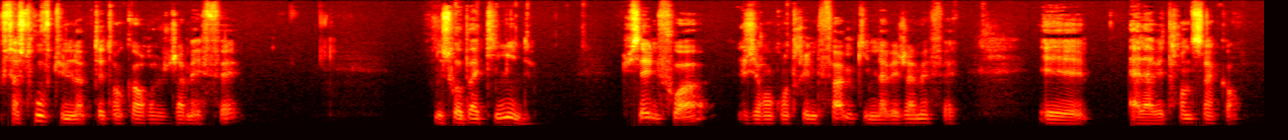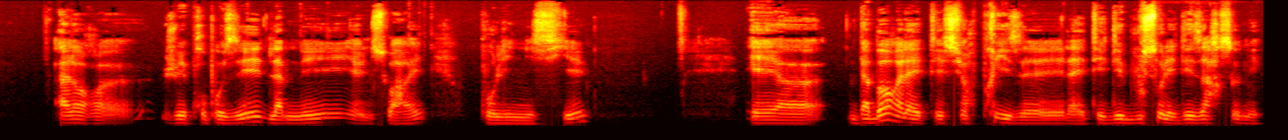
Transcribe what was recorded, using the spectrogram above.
Ça se trouve, tu ne l'as peut-être encore jamais fait. Ne sois pas timide. Tu sais, une fois, j'ai rencontré une femme qui ne l'avait jamais fait. Et elle avait 35 ans. Alors, euh, je lui ai proposé de l'amener à une soirée pour l'initier. Et euh, d'abord, elle a été surprise, elle a été déboussolée, désarçonnée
